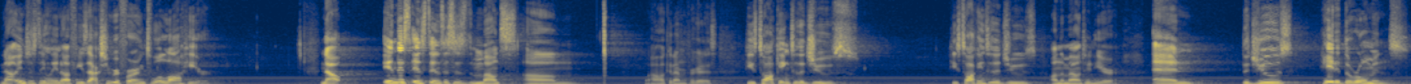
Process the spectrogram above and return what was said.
Now, interestingly enough, he's actually referring to a law here. Now, in this instance, this is Mount's, um, wow, how can I forget this? He's talking to the Jews. He's talking to the Jews on the mountain here. And the Jews hated the Romans.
